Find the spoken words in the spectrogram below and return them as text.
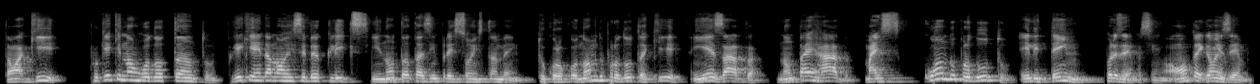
Então aqui. Por que, que não rodou tanto? Por que, que ainda não recebeu cliques e não tantas impressões também? Tu colocou o nome do produto aqui em exata, não está errado. Mas quando o produto ele tem, por exemplo, assim, vamos pegar um exemplo.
